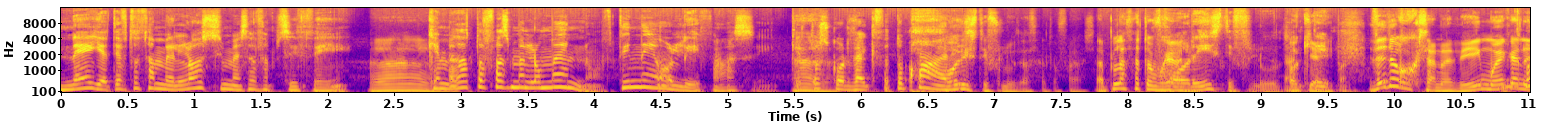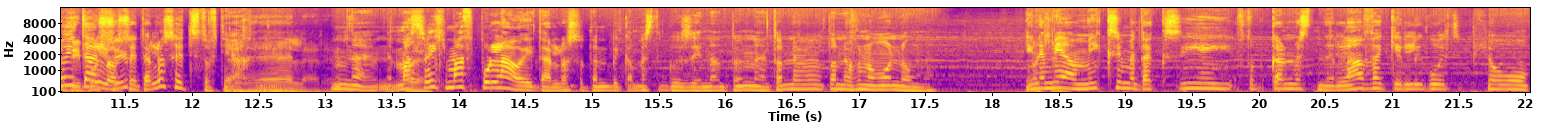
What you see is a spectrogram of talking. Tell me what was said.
Ναι, γιατί αυτό θα μελώσει μέσα, θα ψηθεί. Α. Και μετά το φας μελωμένο. Αυτή είναι όλη η φάση. Και Α. το σκορδάκι θα το πάρεις. Χωρίς τη φλούδα θα το φας. Απλά θα το βγάλεις. Χωρίς τη φλούδα. Οκ. τίποτα. Δεν το έχω ξαναδεί, μου έκανε Ο εντύπωση. Ιταλό, ο Ιταλός έτσι το φτιάχνει. Έλα, ρε. Ναι, ναι. Μας Ωραία. έχει μάθει πολλά ο Ιταλός όταν μπήκαμε στην κουζίνα του. Ναι, τον, τον ευγνωμονούμε. Είναι Οκ. μια μίξη μεταξύ αυτό που κάνουμε στην Ελλάδα και λίγο έτσι πιο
